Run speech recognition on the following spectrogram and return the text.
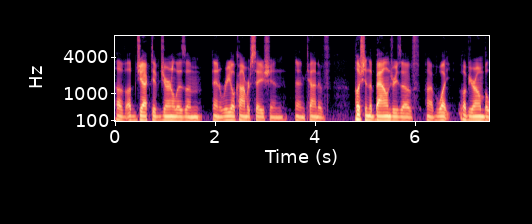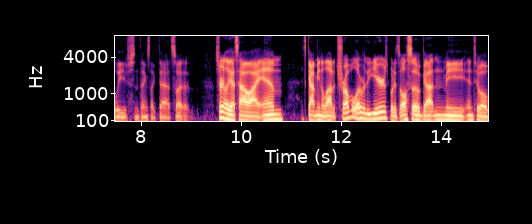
of objective journalism and real conversation and kind of pushing the boundaries of of what of your own beliefs and things like that. So I, certainly that's how I am. It's got me in a lot of trouble over the years, but it's also gotten me into a,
